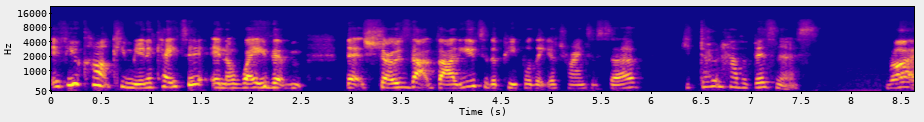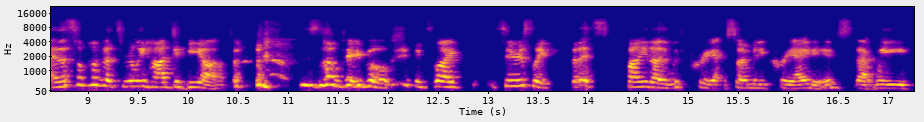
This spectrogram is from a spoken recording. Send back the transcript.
If you can't communicate it in a way that that shows that value to the people that you're trying to serve, you don't have a business. Right, and that's sometimes that's really hard to hear. Some people, it's like seriously, but it's funny though with create so many creatives that we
